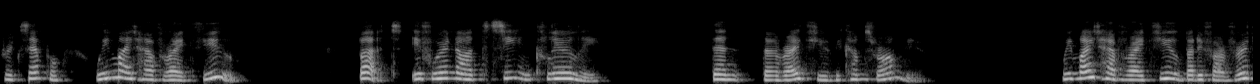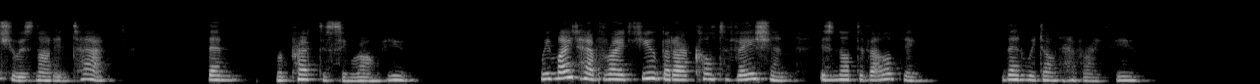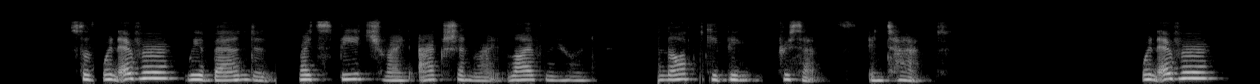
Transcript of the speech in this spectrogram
For example, we might have right view, but if we're not seeing clearly, then the right view becomes wrong view. We might have right view, but if our virtue is not intact, then we're practicing wrong view. We might have right view, but our cultivation is not developing. Then we don't have right view. So whenever we abandon right speech, right action, right livelihood, not keeping precepts intact, whenever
